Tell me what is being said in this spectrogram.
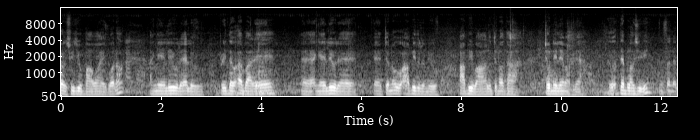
တော့ရွှေချိုပါသွားပြီပေါ့နော်အငယ်လေးကိုလည်းအဲ့လိုပရိသတ်ကိုအပ်ပါတယ်အဲအငယ်လေးကိုလည်းအဲကျွန်တော်ကိုအားပေးတယ်လို့မျိုးအားပေးပါလို့ကျွန်တော်သားကြုံနေလဲပါခင်ဗျာသူအသက်ဘယ်လောက်ရှိပြီ23 3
